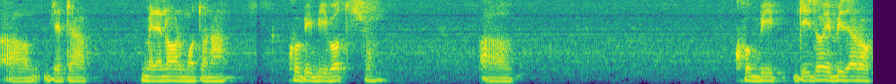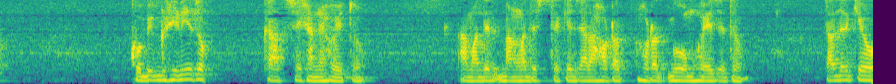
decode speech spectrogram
আহ, যেটা মেনে নেওয়ার মতো না। খুবই বিভৎস খুবই হৃদয় বিদারক খুবই ঘৃণিত কাজ সেখানে হইতো। আমাদের বাংলাদেশ থেকে যারা হঠাৎ হঠাৎ গুম হয়ে যেত, তাদেরকেও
